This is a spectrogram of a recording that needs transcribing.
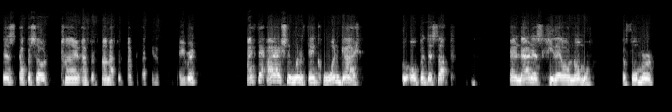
this episode time after time after time because I think it's my favorite. I think I actually want to thank one guy who opened this up, and that is Hideo Nomo the former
